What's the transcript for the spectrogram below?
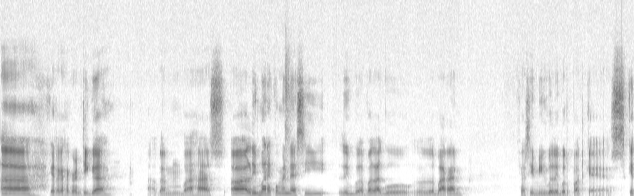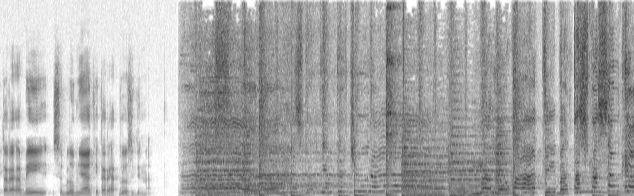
eh kita ke segmen 3 akan membahas eh, lima rekomendasi libu apa lagu lebaran versi minggu libur podcast. Kita tapi sebelumnya kita rehat dulu sejenak. Yang tercurah Melewati batas prasangka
